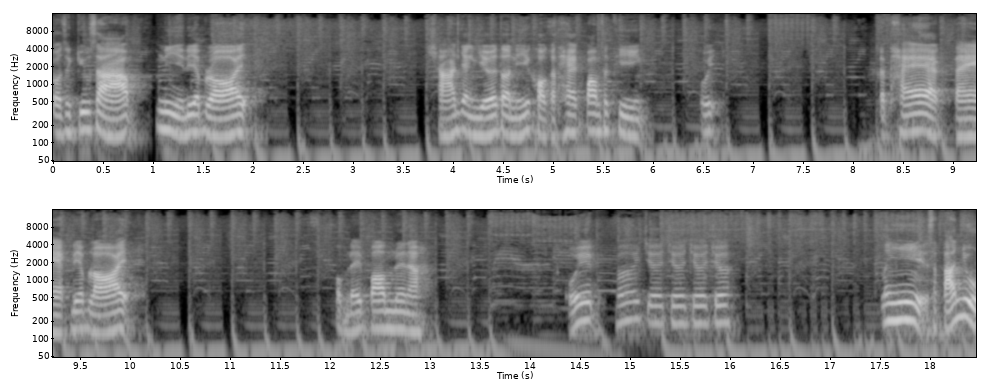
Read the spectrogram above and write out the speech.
กดสกิลสามนี่เรียบร้อย ชาร์จอย่างเยอะตอนนี้ขอกระแทกป้อมสักทีอุ้ยกระแทกแตกเรียบร้อย ผมได้ป้อมด้วยนะโอ้ยเฮ้ยเจอเจอเจอเจอนี่สตันอยู่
